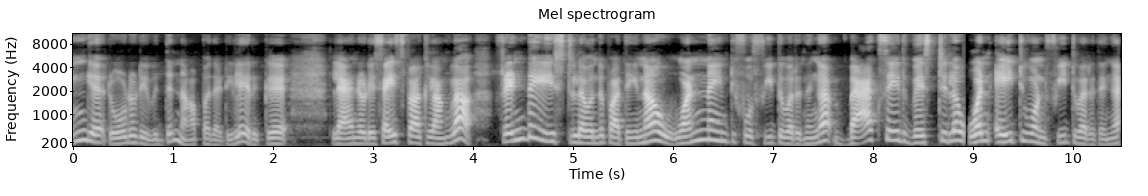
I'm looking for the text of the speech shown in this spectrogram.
இங்கே ரோடுடைய வித்து நாற்பது அடியில் இருக்குது லேண்டோடைய சைஸ் பார்க்கலாங்களா? ஃப்ரண்ட் ஈஸ்ட்டில் வந்து பார்த்தீங்கன்னா ஒன் நைன்ட்டி ஃபோர் ஃபீட் வருதுங்க. பேக் சைடு வெஸ்ட்டில் ஒன் எயிட்டி ஒன் ஃபீட் வருதுங்க.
